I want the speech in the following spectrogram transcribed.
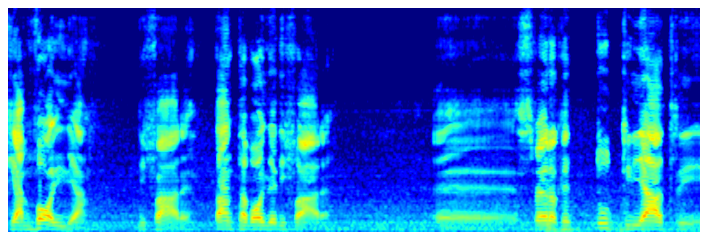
che ha voglia di fare, tanta voglia di fare. Eh, spero che tutti gli altri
